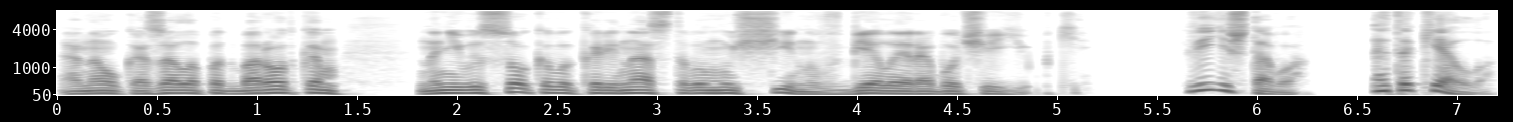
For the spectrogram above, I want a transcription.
Она указала подбородком — на невысокого коренастого мужчину в белой рабочей юбке. «Видишь того? Это Келло.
